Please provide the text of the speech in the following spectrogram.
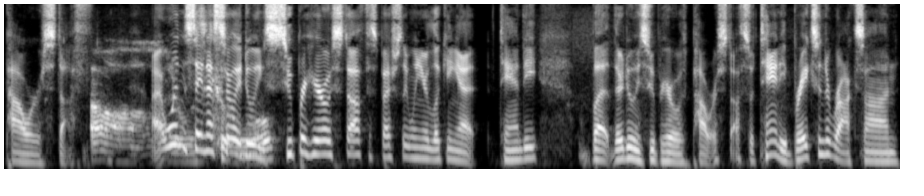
power stuff. Oh, I wouldn't say necessarily doing superhero stuff, especially when you're looking at Tandy, but they're doing superhero power stuff. So Tandy breaks into Roxxon.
